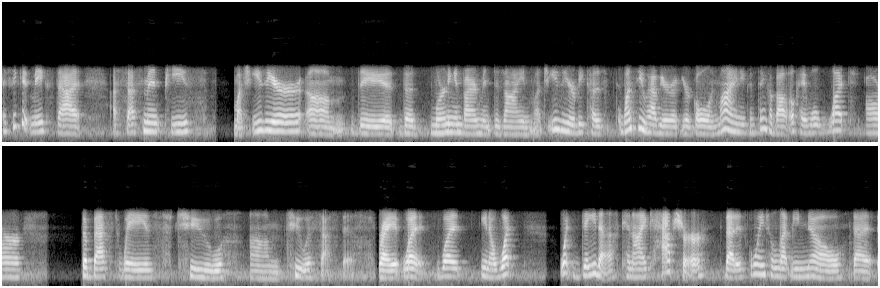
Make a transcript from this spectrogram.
I think it makes that assessment piece much easier, um, the the learning environment design much easier because once you have your your goal in mind, you can think about okay, well, what are the best ways to um, to assess this, right? What what you know what what data can I capture that is going to let me know that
